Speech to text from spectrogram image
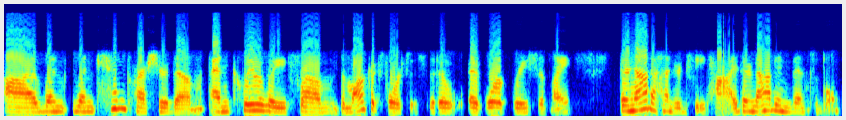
uh, when one can pressure them, and clearly from the market forces that are at work recently, they're not 100 feet high. They're not invincible.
